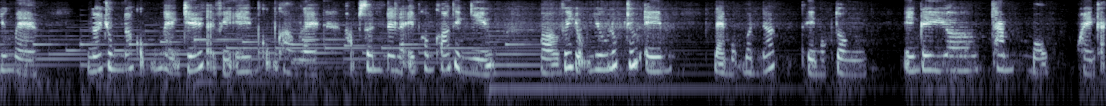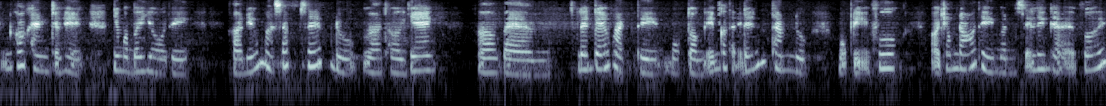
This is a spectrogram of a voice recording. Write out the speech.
Nhưng mà nói chung nó cũng hạn chế tại vì em cũng còn là học sinh nên là em không có tiền nhiều. Ờ, ví dụ như lúc trước em làm một mình đó thì một tuần em đi uh, thăm một hoàn cảnh khó khăn chẳng hạn. Nhưng mà bây giờ thì uh, nếu mà sắp xếp được uh, thời gian uh, và lên kế hoạch thì một tuần em có thể đến thăm được một địa phương. Ở trong đó thì mình sẽ liên hệ với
